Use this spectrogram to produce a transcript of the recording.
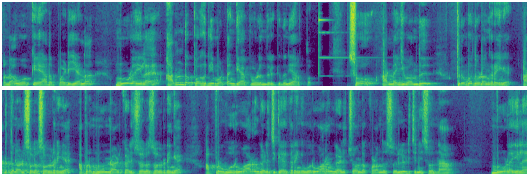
சொன்னால் ஓகே அதை படி. ஏன்னா மூளையில் அந்த பகுதி மட்டும் கேப் விழுந்திருக்குதுன்னு அர்த்தம். ஸோ அன்னைக்கு வந்து திரும்ப தொடங்குறீங்க. அடுத்த நாள் சொல்ல சொல்கிறீங்க அப்புறம் மூணு நாள் கழித்து சொல்ல சொல்கிறீங்க அப்புறம் ஒரு வாரம் கழித்து கேட்குறீங்க ஒரு வாரம் கழிச்சும் அந்த குழந்தை சொல்லிடுச்சுன்னு சொன்னால் மூளையில்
